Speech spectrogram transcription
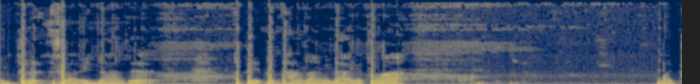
උත්තර ස්වාමීන් වහන්සේ අපේ ප්‍රධාන සංවිධායකතුමා මට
